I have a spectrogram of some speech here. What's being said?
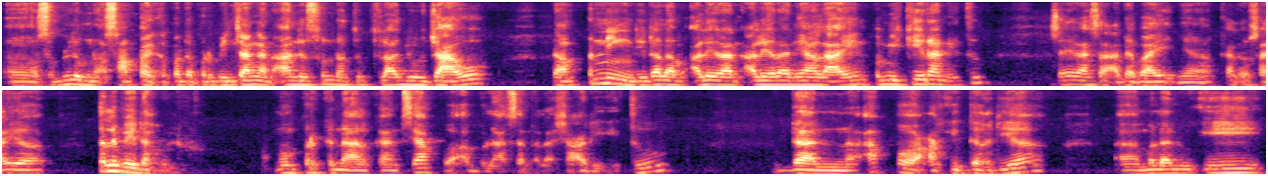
Uh, sebelum nak sampai kepada perbincangan ahli sunnah itu terlalu jauh dan pening di dalam aliran-aliran yang lain, pemikiran itu, saya rasa ada baiknya kalau saya terlebih dahulu memperkenalkan siapa Abu Hasan al-Ash'ari itu dan apa akidah dia uh, melalui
